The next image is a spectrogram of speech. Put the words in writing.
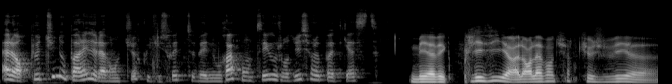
Alors, peux-tu nous parler de l'aventure que tu souhaites, beh, nous raconter aujourd'hui sur le podcast? Mais avec plaisir. Alors l'aventure que je vais, heu,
